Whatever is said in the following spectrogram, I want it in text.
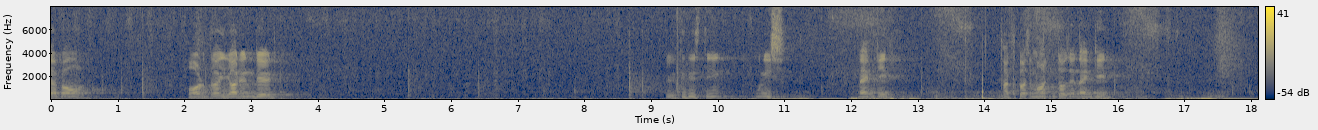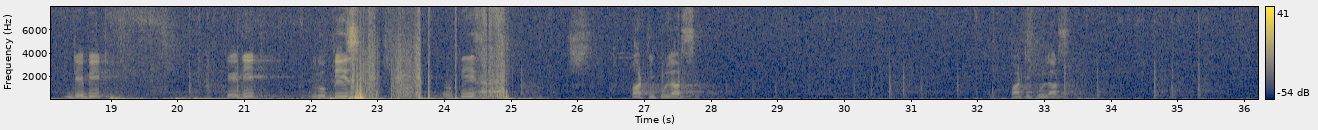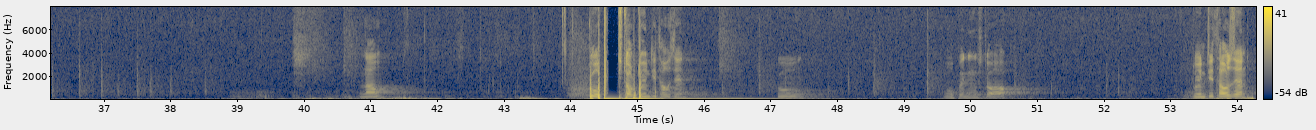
account for the year ended একত্রিশ তিন উনিশ nineteen thirty first March two thousand nineteen debit credit rupees rupees particulars particulars now to open stock 20000 to opening stock 20000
